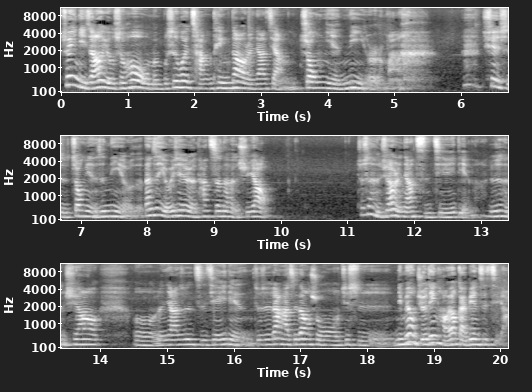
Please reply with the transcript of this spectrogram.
所以你知道，有时候我们不是会常听到人家讲忠言逆耳吗？确实，忠言是逆耳的。但是有一些人，他真的很需要，就是很需要人家直接一点啊，就是很需要，呃，人家就是直接一点，就是让他知道说，其实你没有决定好要改变自己啊，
